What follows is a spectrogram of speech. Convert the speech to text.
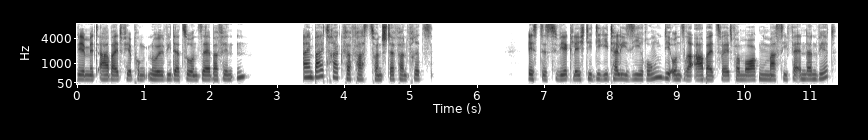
wir mit Arbeit 4.0 wieder zu uns selber finden? Ein Beitrag verfasst von Stefan Fritz. Ist es wirklich die Digitalisierung, die unsere Arbeitswelt von morgen massiv verändern wird?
